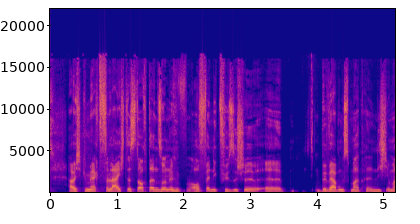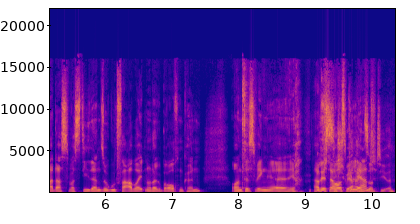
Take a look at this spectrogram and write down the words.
habe ich gemerkt, vielleicht ist doch dann so eine aufwendig physische äh, Bewerbungsmappe nicht immer das, was die dann so gut verarbeiten oder gebrauchen können. Und deswegen, äh, ja, habe ich Lässt sich daraus schwer gelernt. einsortieren.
